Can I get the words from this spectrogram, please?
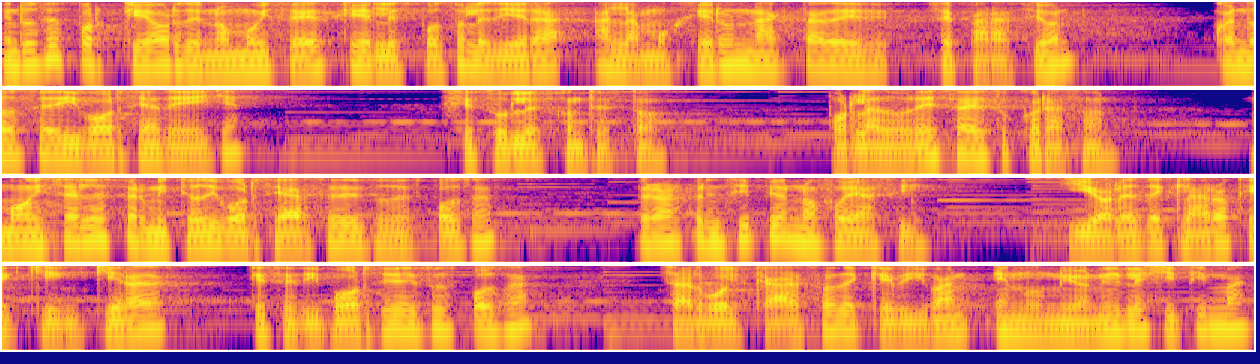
entonces, ¿por qué ordenó Moisés que el esposo le diera a la mujer un acta de separación cuando se divorcia de ella? Jesús les contestó, por la dureza de su corazón. Moisés les permitió divorciarse de sus esposas, pero al principio no fue así. Y yo les declaro que quien quiera que se divorcie de su esposa, salvo el caso de que vivan en unión ilegítima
